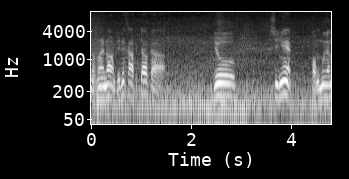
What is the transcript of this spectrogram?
นอกนั้นเนอกเดี๋ยวนี้ข้าพเจ้าก็อยู่สี่แยกของเมือง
